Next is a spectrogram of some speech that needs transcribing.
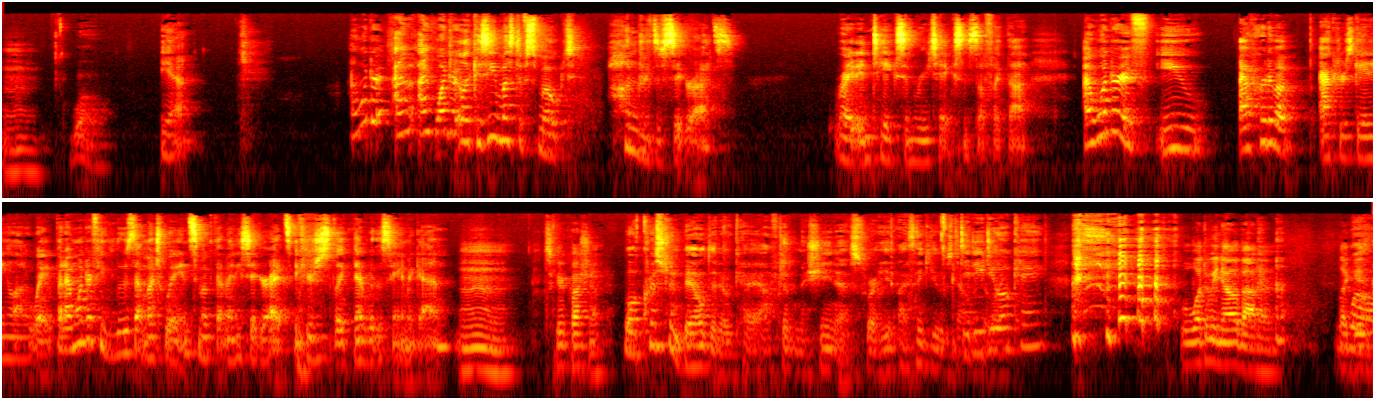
Mm. Whoa. Yeah. I wonder. I, I wonder, like, because he must have smoked hundreds of cigarettes, right? In takes and retakes and stuff like that. I wonder if you. I've heard about actors gaining a lot of weight, but I wonder if you lose that much weight and smoke that many cigarettes, if you're just like never the same again. Mm. it's a good question. Well, Christian Bale did okay after The Machinist, where he I think he was. Down Did he do like, okay? Well, what do we know about him? Like, Well,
